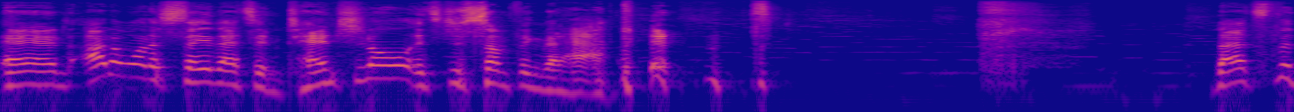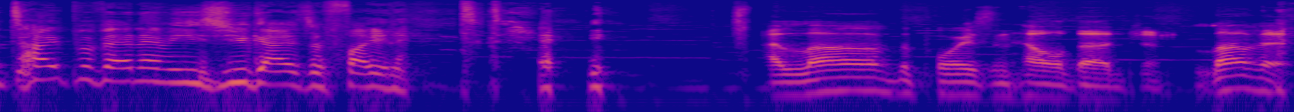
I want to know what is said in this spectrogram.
and I don't want to say that's intentional. It's just something that happened. that's the type of enemies you guys are fighting today. I love the poison hell dungeon. Love it.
